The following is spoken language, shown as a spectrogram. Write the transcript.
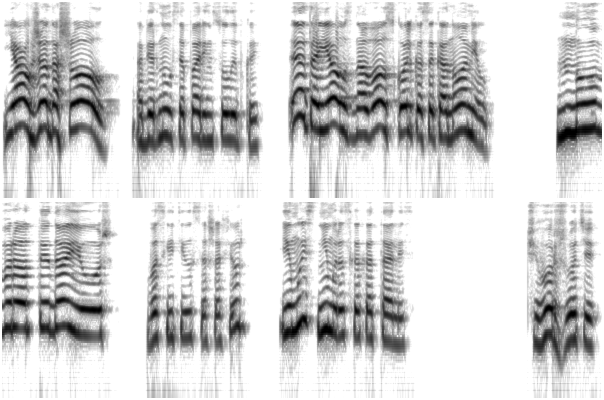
«Я уже дошел!» – обернулся парень с улыбкой. «Это я узнавал, сколько сэкономил!» «Ну, брат, ты даешь!» – восхитился шофер, и мы с ним расхохотались. «Чего ржете?»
